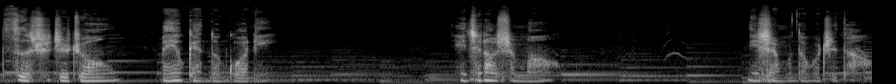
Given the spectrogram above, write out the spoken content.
自始至终。没有感动过你，你知道什么？你什么都不知道。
